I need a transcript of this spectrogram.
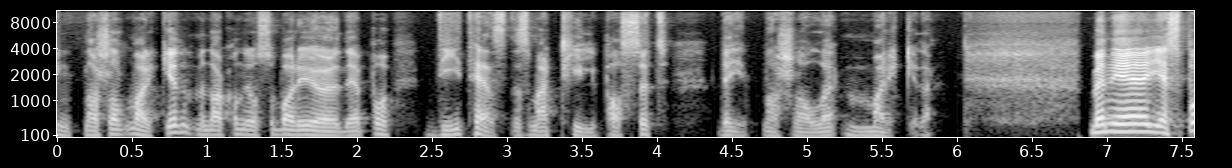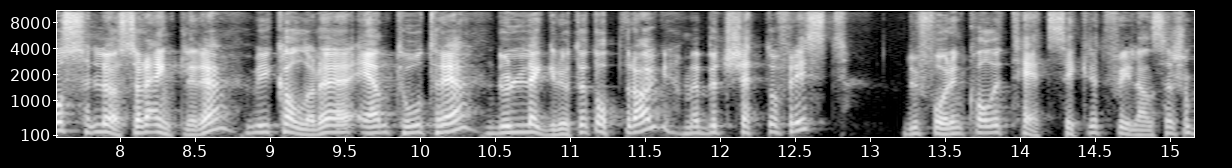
internasjonalt marked. Men da kan de også bare gjøre det på de tjenestene som er tilpasset det internasjonale markedet. Men Jespos løser det enklere. Vi kaller det 1, 2, 3. Du legger ut et oppdrag med budsjett og frist. Du får en kvalitetssikret frilanser som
